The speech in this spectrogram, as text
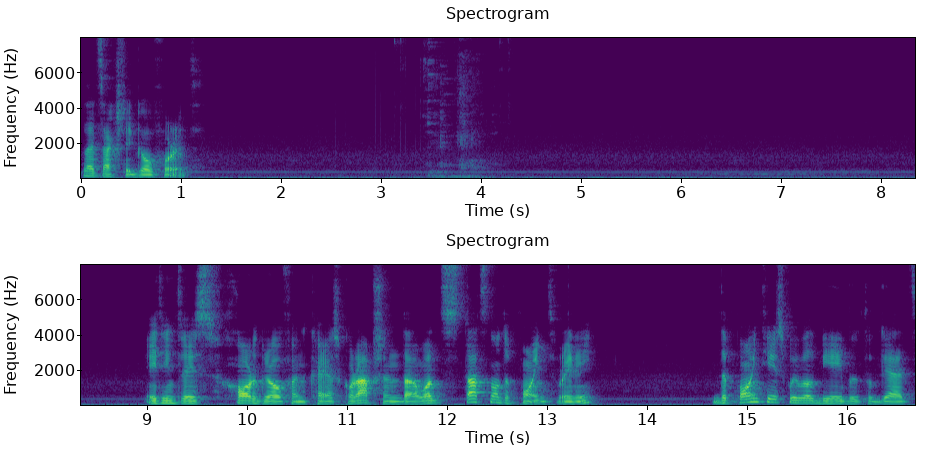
Let's actually go for it It includes horde growth and chaos corruption. That was that's not the point really. The point is we will be able to get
